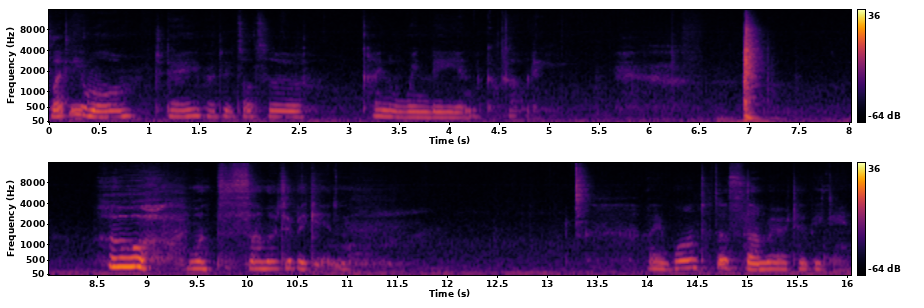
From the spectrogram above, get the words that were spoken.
Slightly warm today, but it's also kind of windy and cloudy. Oh, I want the summer to begin. I want the summer to begin.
